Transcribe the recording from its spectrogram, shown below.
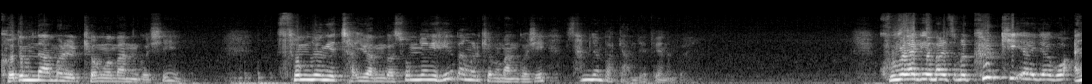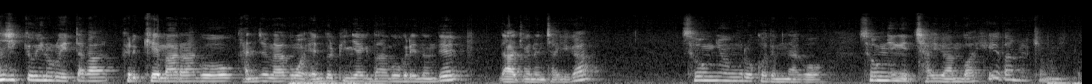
거듭남을 경험한 것이 성령의 자유함과 성령의 해방을 경험한 것이 3년밖에 안 됐다는 거예요. 구약의 말씀을 그렇게 이야기하고 안식교인으로 있다가 그렇게 말하고 간증하고 엔돌핀 이야기도 하고 그랬는데 나중에는 자기가 성령으로 거듭나고 성령의 자유함과 해방을 경험했다.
